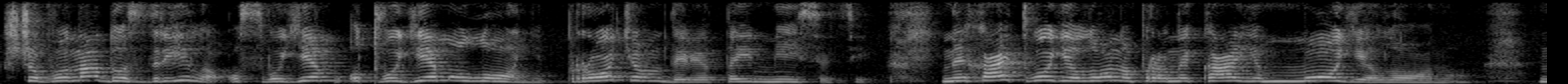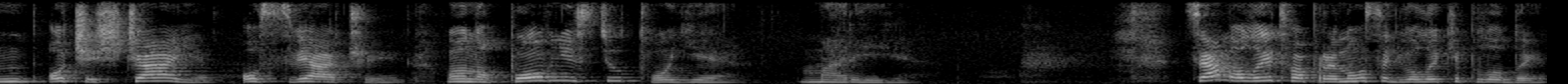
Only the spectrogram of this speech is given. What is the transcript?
щоб вона дозріла у, своєму, у твоєму лоні протягом дев'яти місяців. Нехай твоє лоно проникає моє лоно, очищає, освячує. Воно повністю твоє, Маріє. Ця молитва приносить великі плоди.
